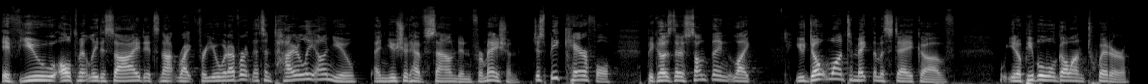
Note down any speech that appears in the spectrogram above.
if you ultimately decide it's not right for you, whatever, that's entirely on you and you should have sound information. Just be careful because there's something like you don't want to make the mistake of, you know, people will go on Twitter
